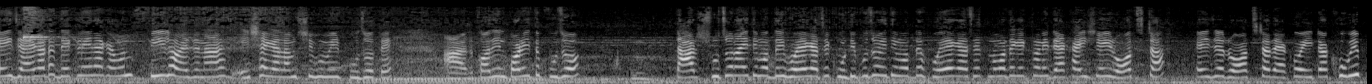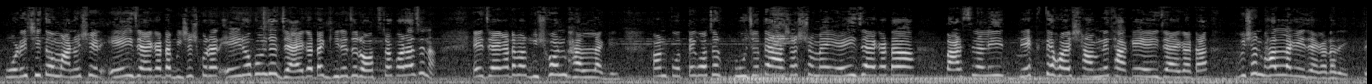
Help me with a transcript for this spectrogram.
এই জায়গাটা দেখলেই না কেমন ফিল হয় যে না, এসে গেলাম শ্রীভূমির পুজোতে। আর কদিন পরেই তো পুজো। তার সূচনা ইতিমধ্যেই হয়ে গেছে, খুঁটি পুজো ইতিমধ্যে হয়ে গেছে। তোমাদেরকে একটুখানি দেখাই সেই রথটা। এই যে রথটা দেখো এটা খুবই পরিচিত মানুষের এই জায়গাটা, বিশেষ করে আর এইরকম যে জায়গাটা ঘিরে যে রথটা করা আছে না, এই জায়গাটা আমার ভীষণ ভালো লাগে। কারণ প্রত্যেক বছর পুজোতে আসার সময় এই জায়গাটা পার্সোনালি দেখতে হয়, সামনে থাকে এই জায়গাটা। ভীষণ ভালো লাগে এই জায়গাটা দেখতে।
